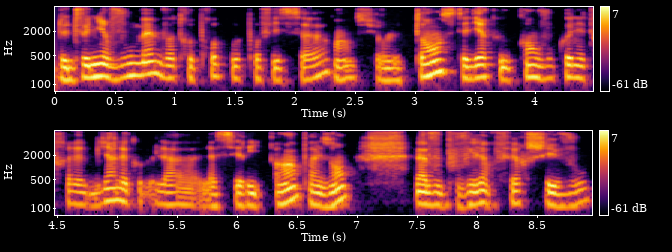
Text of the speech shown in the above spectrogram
de devenir vous-même votre propre professeur hein, sur le temps. C'est-à-dire que quand vous connaîtrez bien la, série 1, par exemple, bah, vous pouvez la refaire chez vous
